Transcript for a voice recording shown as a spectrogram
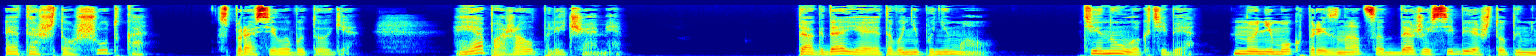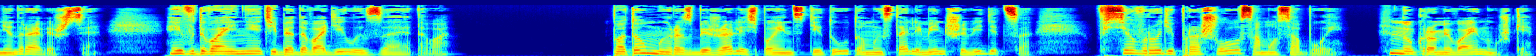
«Это что, шутка?» — спросила в итоге. Я пожал плечами. Тогда я этого не понимал. Тянула к тебе, но не мог признаться даже себе, что ты мне нравишься. И вдвойне тебя доводил из-за этого. Потом мы разбежались по институтам и стали меньше видеться. Все вроде прошло само собой, ну, кроме войнушки.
